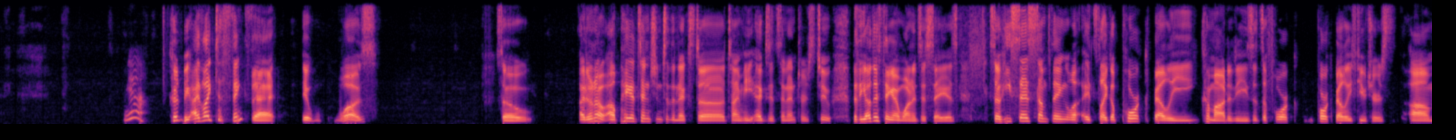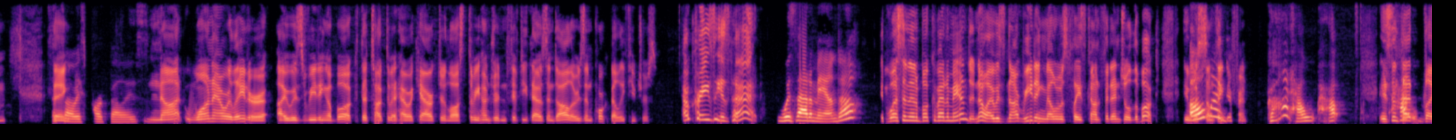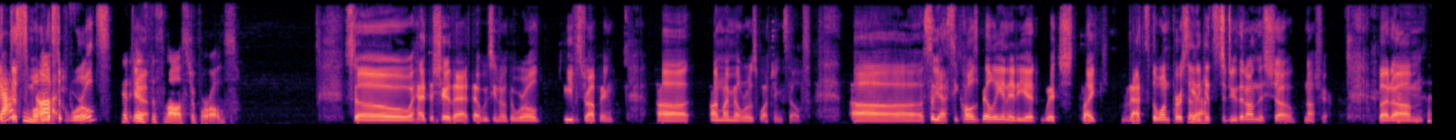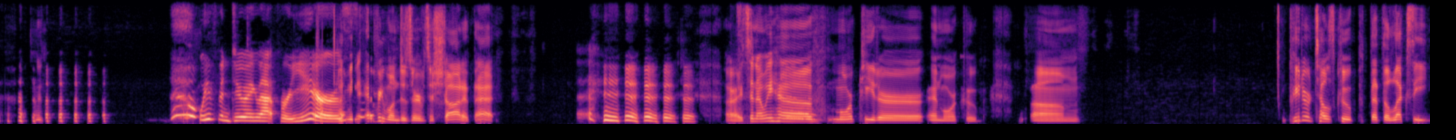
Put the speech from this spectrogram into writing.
yeah. Could be. I'd like to think that it was. So I don't know. I'll pay attention to the next uh, time he exits and enters too. But the other thing I wanted to say is, so he says something. li- It's like a pork belly commodities. It's a fork pork belly futures um, It's thing. always pork bellies. Not one hour later, I was reading a book that talked about how a character lost three hundred and fifty thousand dollars in pork belly futures. How crazy is that? Was that Amanda? It wasn't in a book about Amanda. No, I was not reading Melrose Place Confidential, the book. It was Oh something my- different. God, how how Isn't How- that like the smallest of worlds? it is Yeah. the smallest of worlds. So I had to share that. That was, you know, the world eavesdropping. Uh, on my Melrose watching self. Uh, so yes, he calls Billy an idiot, which like that's the one person Yeah. that gets to do that on this show. Not fair, but um, We've been doing that for years. I mean everyone deserves a shot at that. All right, so now we have more Peter and more Coop. Um, Peter tells Coop that the Lexi,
